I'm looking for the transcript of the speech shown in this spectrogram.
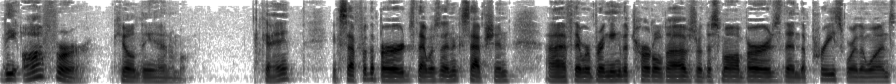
The offerer killed the animal. Okay? Except for the birds. That was an exception. Uh, if they were bringing the turtle doves or the small birds, then the priests were the ones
